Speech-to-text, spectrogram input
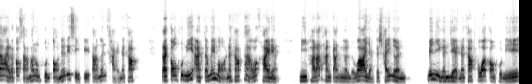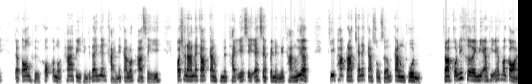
ได้ แล้วก็สามารถลงทุนต่อเนื่องได้ 4 ปีตามเงื่อนไขนะครับแต่กองทุนนี้อาจจะไม่เหมาะนะครับ ถ้าหากว่าใครเนี่ยมีภาระทางการเงินหรือว่าอยากจะใช้เงิน ไม่มีเงินเย็นนะครับ เพราะว่ากองทุนนี้ จะต้องถือครบกำหนด 5 ปีถึงจะได้เงื่อนไขในการลดภาษี เพราะฉะนั้นนะครับการลงทุนในไทย SCX เป็นหนึ่งในทางเลือก ที่ภาครัฐใช้ในการส่งเสริมการลงทุนสำหรับคนที่เคยมี LTF มาก่อน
